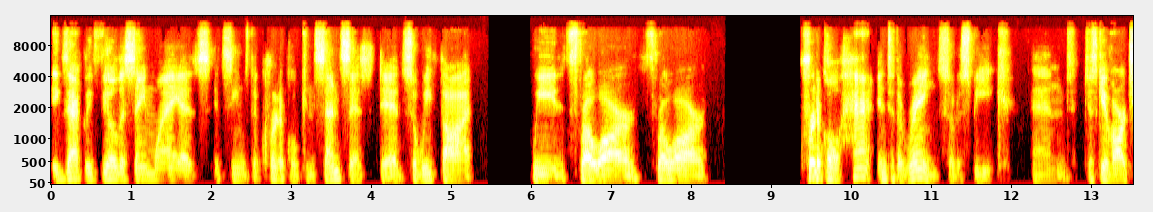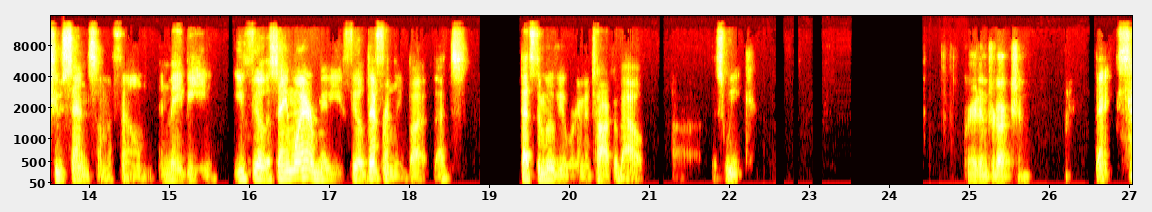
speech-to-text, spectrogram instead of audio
exactly feel the same way as it seems the critical consensus did. So we thought we'd throw our throw our critical hat into the ring, so to speak, and just give our two cents on the film. And maybe you feel the same way, or maybe you feel differently. But that's that's the movie we're going to talk about uh, this week. Great introduction. Thanks.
